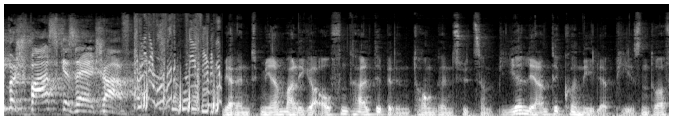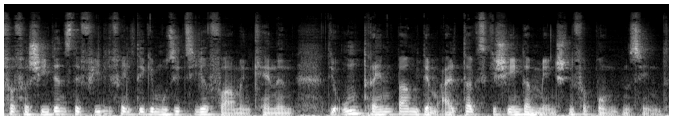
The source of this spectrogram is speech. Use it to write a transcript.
Liebe Spaßgesellschaft! Während mehrmaliger Aufenthalte bei den Tonga in Südsambia lernte Cornelia Pesendorfer verschiedenste vielfältige Musizierformen kennen, die untrennbar mit dem Alltagsgeschehen der Menschen verbunden sind.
